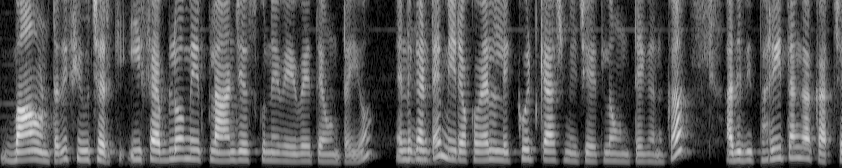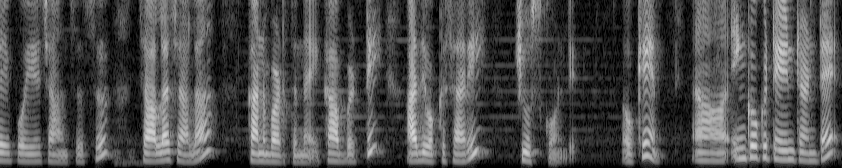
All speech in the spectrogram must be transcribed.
బాగుంటుంది ఫ్యూచర్కి ఈ ఫెబ్లో మీరు ప్లాన్ చేసుకునేవి ఏవైతే ఉంటాయో ఎందుకంటే మీరు ఒకవేళ లిక్విడ్ క్యాష్ మీ చేతిలో ఉంటే కనుక అది విపరీతంగా ఖర్చు అయిపోయే ఛాన్సెస్ చాలా చాలా కనబడుతున్నాయి. కాబట్టి అది ఒకసారి చూసుకోండి. ఓకే? ఇంకొకటి ఏంటంటే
